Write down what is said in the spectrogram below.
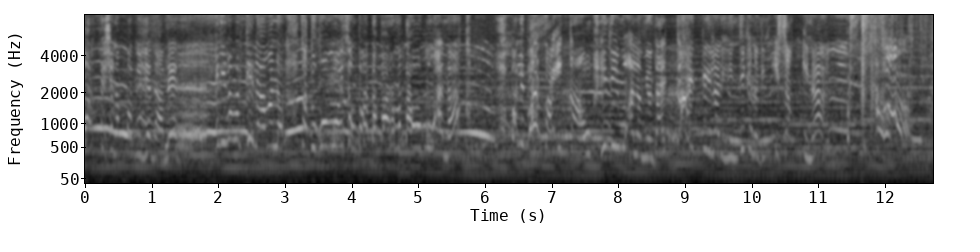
parte siya ng pamilya namin. Hindi naman kailangan na kadugo mo isang bata para matawag mong anak. Palibasa, ikaw, hindi mo alam yun dahil kahit kailan hindi ka naging isang ina. Bastos!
